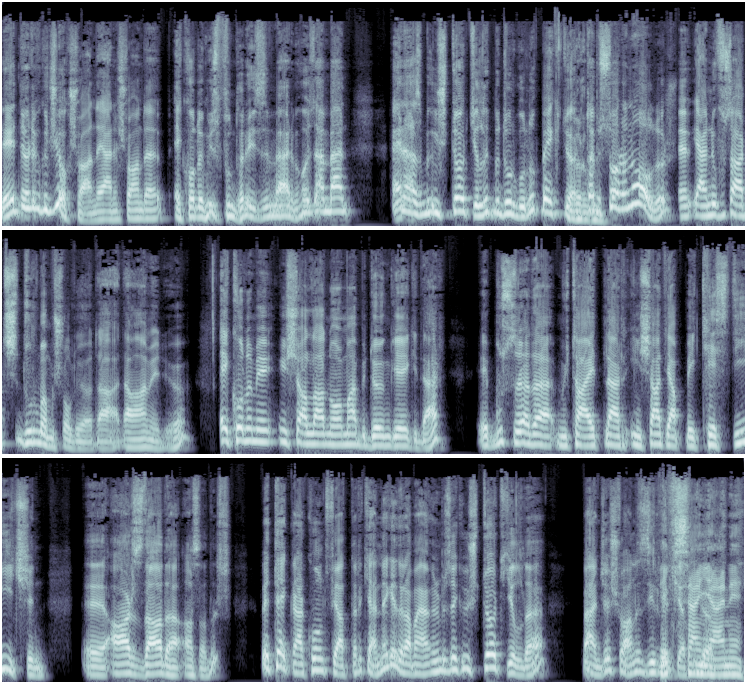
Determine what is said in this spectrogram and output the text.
Devletin öyle bir gücü yok şu anda. Yani şu anda ekonomimiz bunlara izin vermiyor. O yüzden ben en az bir 3-4 yıllık bir durgunluk bekliyorum. Durgun. Tabii sonra ne olur? E, yani nüfus artışı durmamış oluyor daha devam ediyor. Ekonomi inşallah normal bir döngüye gider. E, bu sırada müteahhitler inşaat yapmayı kestiği için e, arz daha da azalır. Ve tekrar konut fiyatları kendine gelir ama yani önümüzdeki 3-4 yılda bence şu anda zirve Peki fiyatı sen yani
